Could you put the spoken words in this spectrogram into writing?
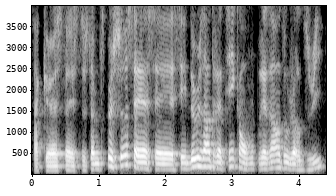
C'est un petit peu ça, ces deux entretiens qu'on vous présente aujourd'hui.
